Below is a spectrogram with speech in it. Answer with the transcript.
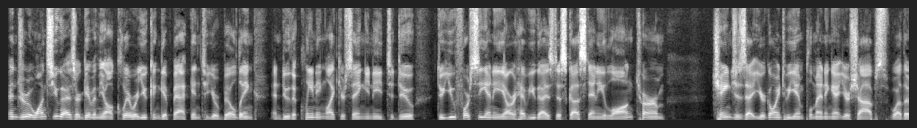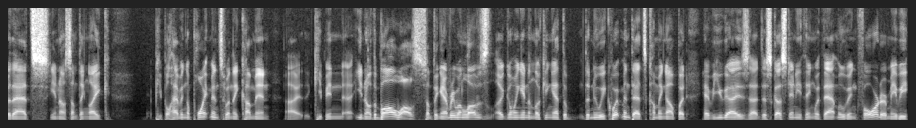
And Drew, once you guys are given the all clear where you can get back into your building and do the cleaning like you're saying you need to do, do you foresee any or have you guys discussed any long term? changes that you're going to be implementing at your shops, whether that's you know something like people having appointments when they come in, uh, keeping uh, you know the ball walls, something everyone loves uh, going in and looking at the the new equipment that's coming out. But have you guys uh, discussed anything with that moving forward, or maybe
